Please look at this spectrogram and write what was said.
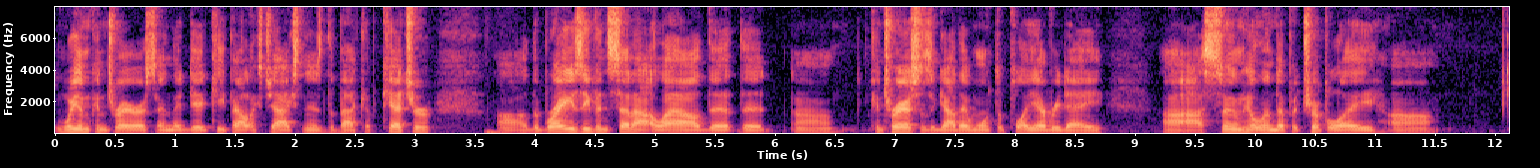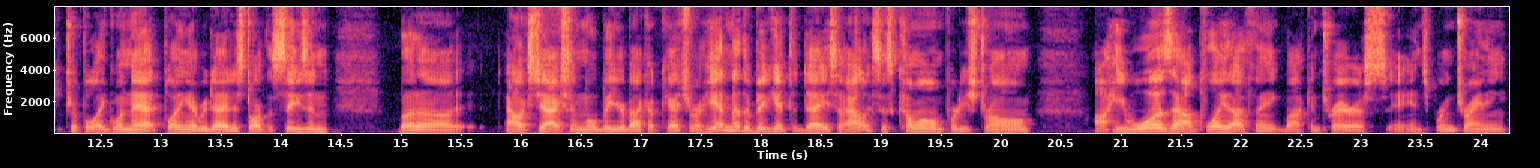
William Contreras, and they did keep Alex Jackson as the backup catcher. Uh, the Braves even said out loud that that uh, Contreras is a guy they want to play every day. I assume he'll end up at AAA, AAA Gwinnett playing every day to start the season. But Alex Jackson will be your backup catcher. He had another big hit today, so Alex has come on pretty strong. Uh, he was outplayed, I think, by Contreras in spring training.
